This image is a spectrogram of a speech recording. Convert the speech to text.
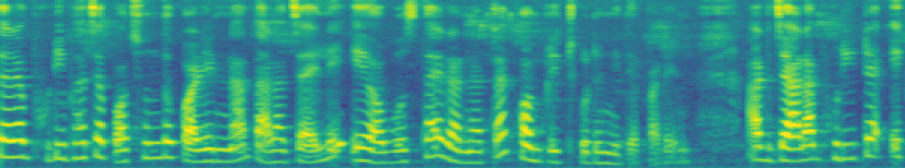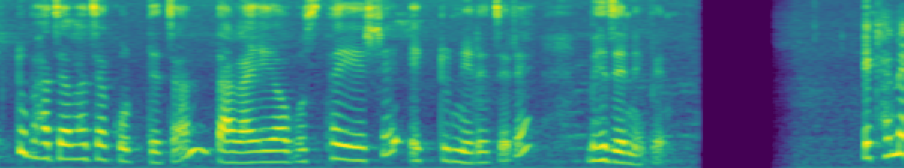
যারা ভুড়ি ভাজা পছন্দ করেন না, তারা চাইলে এ অবস্থায় রান্নাটা কমপ্লিট করে নিতে পারেন। আর যারা ভুড়িটা একটু ভাজা ভাজা করতে চান, তারা এই অবস্থায় এসে একটু নেড়েচেড়ে ভেজে নেবেন। এখানে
